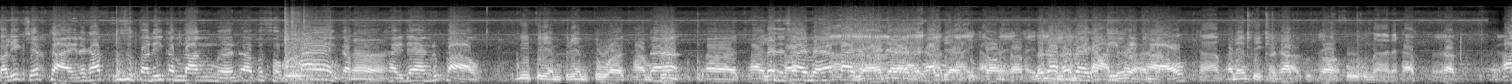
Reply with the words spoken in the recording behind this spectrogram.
ตอนนี้เชฟไก่นะครับรู้สึกตอนนี้กำลังเหมือนเอ่อผสมแป้งกับอ่าไข่แดงหรือเปล่า นี่เตรียมเตรียมตัวทำเครื่องนะฮะอ่าใช่แล้วน่าจะใช่ไหมฮะแป้งกับไข่แดงนะครับ ไข่แดงถูกต้องครับแล้วก็ข้างในก็ตีไข่ขาว ครับอันนั้นตีไข่ขาวถูกให้ต้องมันฟูขึ้นมานะครับครับอา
